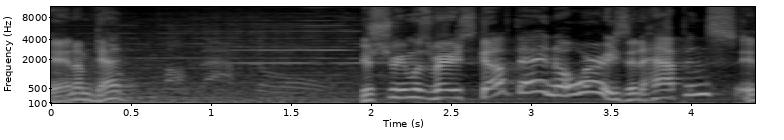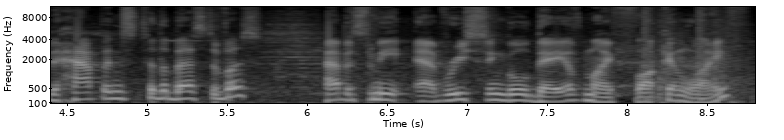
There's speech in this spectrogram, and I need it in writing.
And I'm dead. Your stream was very scuffed? Hey, no worries. It happens. It happens to the best of us. Happens to me every single day of my fucking life.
